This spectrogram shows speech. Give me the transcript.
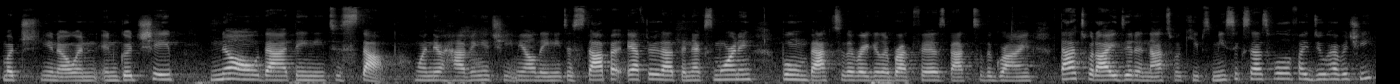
much, you know, in, in good shape know that they need to stop when they're having a cheat meal. They need to stop it after that the next morning, boom, back to the regular breakfast, back to the grind. That's what I did, and that's what keeps me successful if I do have a cheat.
